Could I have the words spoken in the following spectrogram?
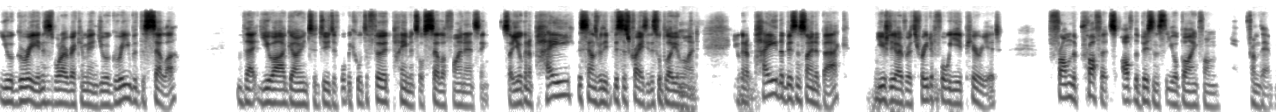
you agree and this is what i recommend you agree with the seller that you are going to do what we call deferred payments or seller financing so you're going to pay, this sounds really, this is crazy. This will blow your mm. mind. You're going to pay the business owner back, usually over a three to four year period, from the profits of the business that you're buying from, from them.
